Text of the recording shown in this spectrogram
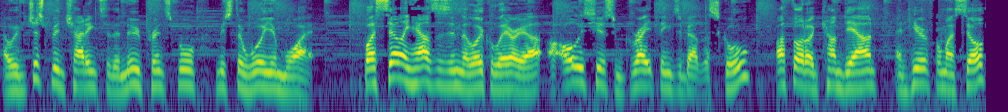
and we've just been chatting to the new principal, Mr. William White. By selling houses in the local area, I always hear some great things about the school. I thought I'd come down and hear it for myself,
